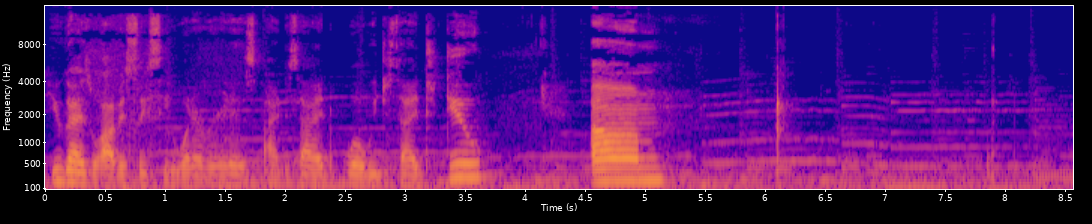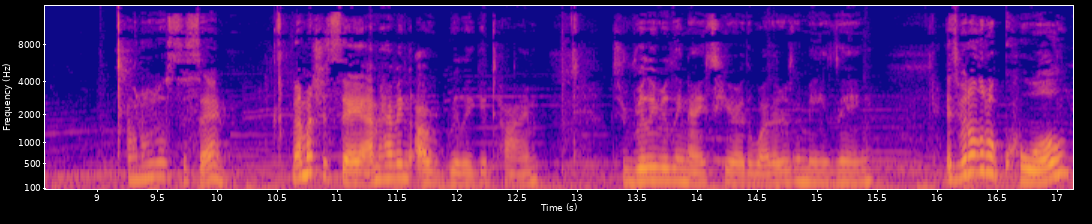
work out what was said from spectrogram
you guys will obviously see whatever it is I decide, what we decide to do. Um, I don't know what else to say. Not much to say. I'm having a really good time. It's really, really nice here. The weather is amazing. It's been a little cool.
